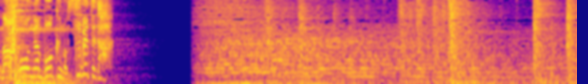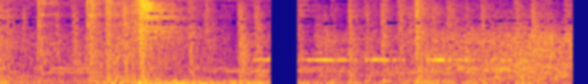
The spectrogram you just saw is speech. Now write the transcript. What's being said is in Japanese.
魔法が僕の全てだ。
